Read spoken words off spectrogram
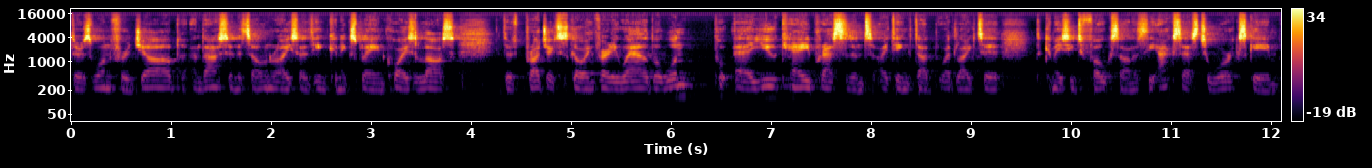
There's one for a job, and that in its own right, I think, can explain quite a lot. The project is going very well, but one uh, UK precedent I think that I'd like to, the committee to focus on is the Access to Work scheme.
